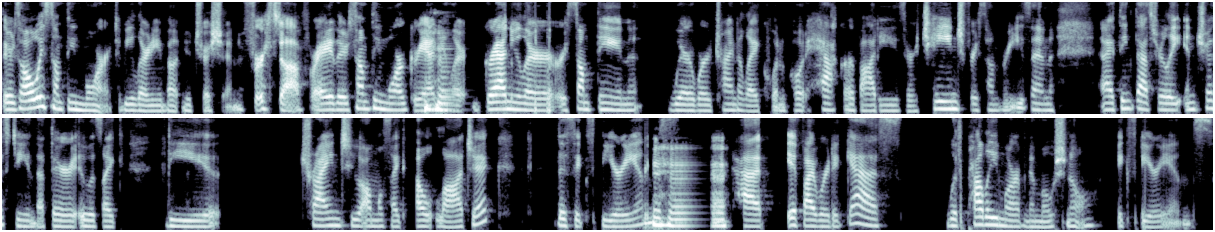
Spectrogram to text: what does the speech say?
there's always something more to be learning about nutrition. First off, right? There's something more mm-hmm. granular, mm-hmm. granular or something where we're trying to like quote unquote hack our bodies or change for some reason. And I think that's really interesting that there it was like the trying to almost like out logic this experience mm-hmm. that if I were to guess was probably more of an emotional experience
